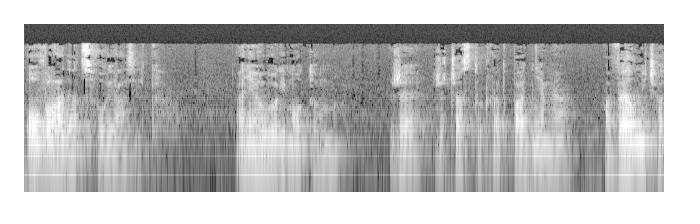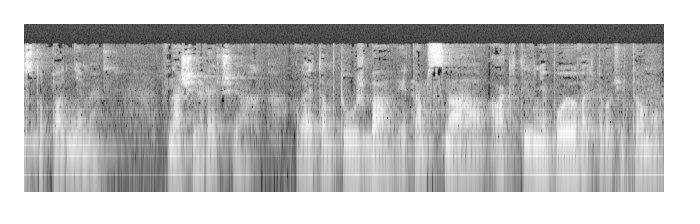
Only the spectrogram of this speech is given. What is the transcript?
ovládať svoj jazyk. A nehovorím o tom, že, že častokrát padneme a, veľmi často padneme v našich rečiach, ale je tam túžba, je tam snaha aktívne bojovať proti tomu,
